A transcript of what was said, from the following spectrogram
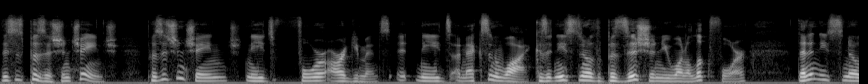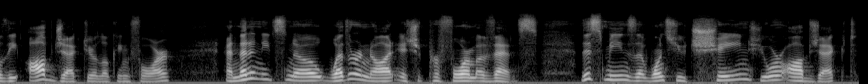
This is position change. Position change needs four arguments. It needs an x and y because it needs to know the position you want to look for. Then it needs to know the object you're looking for. And then it needs to know whether or not it should perform events. This means that once you change your object,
